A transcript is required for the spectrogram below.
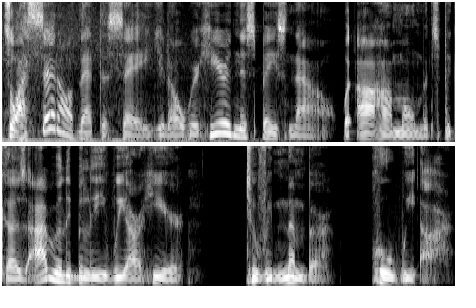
So I said all that to say, you know, we're here in this space now with aha moments because I really believe we are here to remember who we are.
